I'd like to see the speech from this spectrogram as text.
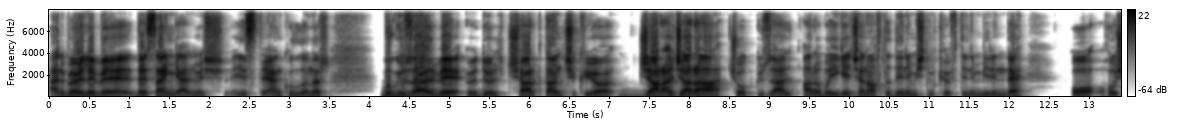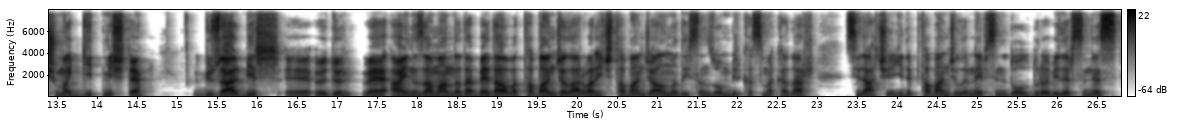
Hani böyle bir desen gelmiş isteyen kullanır. Bu güzel bir ödül. Çarktan çıkıyor. Cara cara çok güzel. Arabayı geçen hafta denemiştim köftenin birinde. O hoşuma gitmişti güzel bir e, ödül ve aynı zamanda da bedava tabancalar var. Hiç tabanca almadıysanız 11 Kasım'a kadar silahçıya gidip tabancaların hepsini doldurabilirsiniz.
